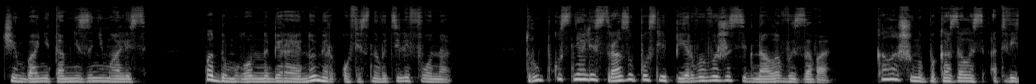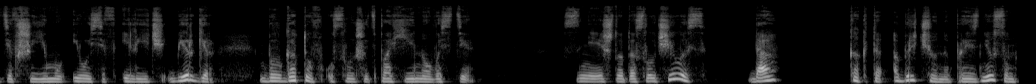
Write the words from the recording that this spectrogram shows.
чем бы они там ни занимались. Подумал он, набирая номер офисного телефона. Трубку сняли сразу после первого же сигнала вызова. Калашину показалось, ответивший ему Иосиф Ильич Биргер был готов услышать плохие новости. «С ней что-то случилось? Да?» Как-то обреченно произнес он,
